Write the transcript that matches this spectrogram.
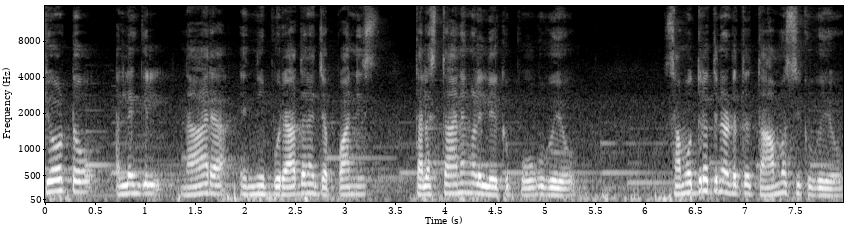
ക്യോട്ടോ അല്ലെങ്കിൽ നാര എന്നീ പുരാതന ജപ്പാനീസ് തലസ്ഥാനങ്ങളിലേക്ക് പോകുകയോ സമുദ്രത്തിനടുത്ത് താമസിക്കുകയോ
